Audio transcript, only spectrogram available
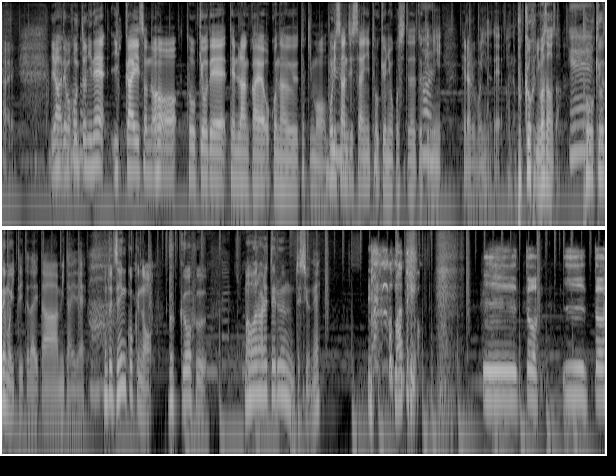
はい。いやでも本当にね一回その東京で展覧会を行う時も森さうんん実際に東京にお越しいただいた時はに、ヘラルボニーノであのブックオフにわざわざ東京でも行っていただいたみたいで本当に全国のブックオフ回られてるんですよね。待ってんの？えーっと、えーっと、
